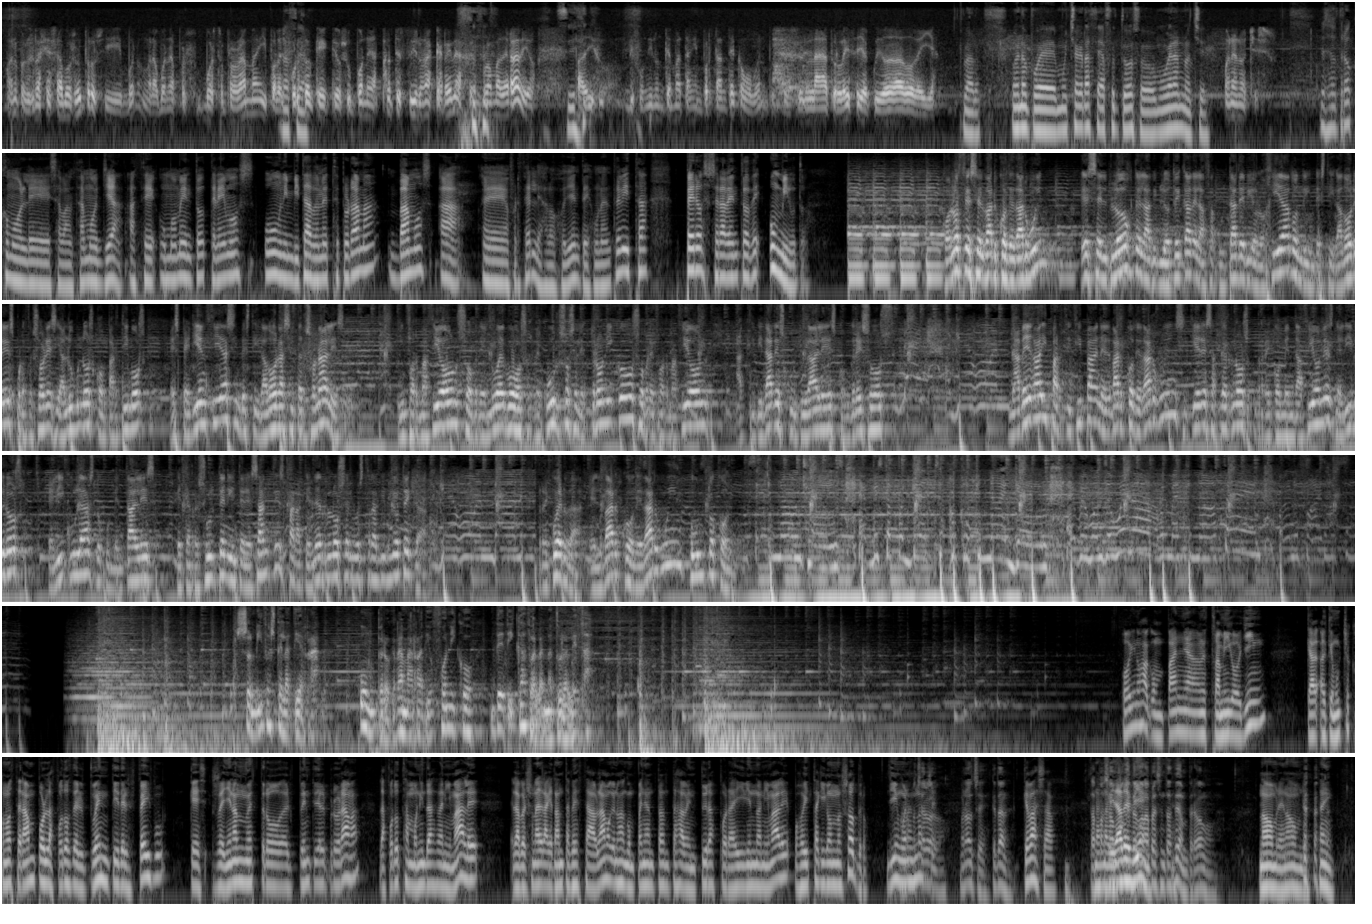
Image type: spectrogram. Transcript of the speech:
Bueno, pues gracias a vosotros y bueno, enhorabuena por vuestro programa y por el Gracias. esfuerzo que, que os supone, aparte de estudiar una carrera, hacer un programa de radio Sí. para difu- difundir un tema tan importante como bueno, pues es la naturaleza y el cuidado de ella. Claro. Bueno, pues muchas gracias, Fructuoso. Muy buenas noches. Buenas noches. Nosotros, como les avanzamos ya hace un momento, tenemos un invitado en este programa. Vamos a eh, ofrecerles a los oyentes una entrevista, pero eso será dentro de un minuto. ¿Conoces el barco de Darwin? Es el blog de la biblioteca de la Facultad de Biología donde investigadores, profesores y alumnos compartimos experiencias investigadoras y personales. Información sobre nuevos recursos electrónicos, sobre formación, actividades culturales, congresos. Navega y participa en el barco de Darwin si quieres hacernos recomendaciones de libros, películas, documentales que te resulten interesantes para tenerlos en nuestra biblioteca. Recuerda, elbarcodedarwin.com. Sonidos de la Tierra, un programa radiofónico dedicado a la naturaleza. Hoy nos acompaña nuestro amigo Jim, que, al que muchos conocerán por las fotos del 20 del Facebook, que rellenan nuestro el 20 del programa, las fotos tan bonitas de animales, la persona de la que tantas veces hablamos, que nos acompañan tantas aventuras por ahí viendo animales, pues hoy está aquí con nosotros. Jim, buenas, Buenas noches. noches. Buenas noches, ¿qué tal? ¿Qué pasa? Te has pasado un bien. con la presentación, pero vamos. No, hombre, no, hombre.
